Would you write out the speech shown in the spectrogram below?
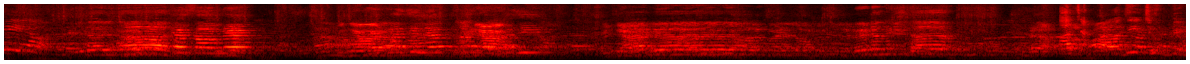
आपके सामने अच्छा आधी छुप गई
